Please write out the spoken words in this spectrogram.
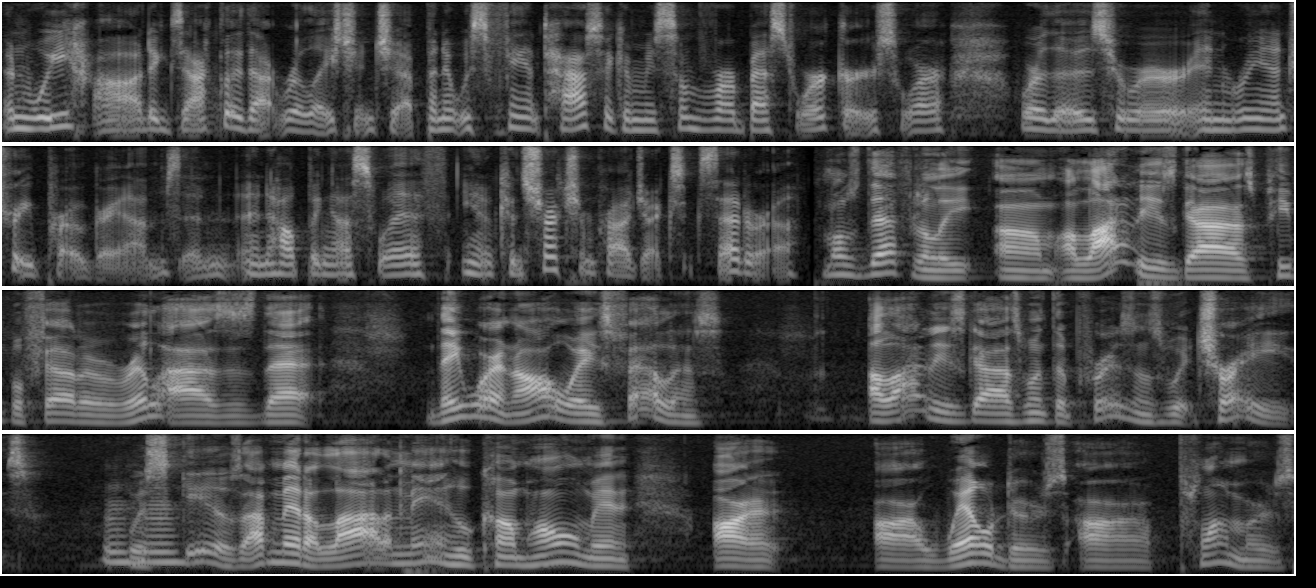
and we had exactly that relationship. And it was fantastic. I mean, some of our best workers were, were those who were in reentry programs and, and helping us with, you know, construction projects, et cetera. Most definitely. Um, a lot of these guys, people fail to realize is that they weren't always felons. A lot of these guys went to prisons with trades, mm-hmm. with skills. I've met a lot of men who come home and are are welders, are plumbers,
